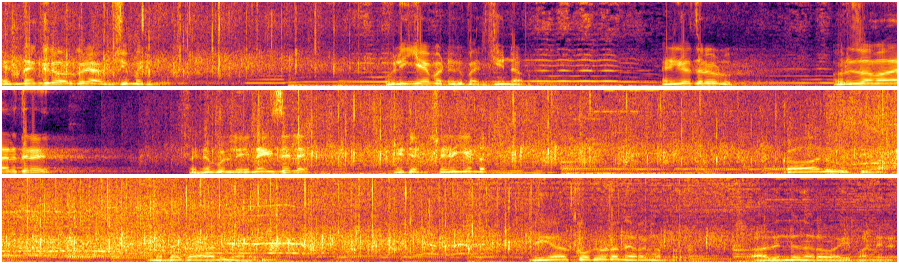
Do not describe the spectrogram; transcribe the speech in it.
എന്തെങ്കിലും അവർക്കൊരു ആവശ്യം വരില്ല? വിളിക്കാൻ പറ്റൊരു പരിചയം ഉണ്ടാവും. എനിക്ക് അത്രേ ഉള്ളൂ. ഒരു സമാധാനത്തിന്. പിന്നെ പുള്ളി നൈസല്ലേ നീ ടെൻഷൻ അടിക്കണ്ട. കാൽ കുത്തിയ നിന്റെ കാൽ ഞാൻ. നീ ആ കൊടിയുടെ നിറം കണ്ടോ? അതിന്റെ നിറമായി മണ്ണിന്.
